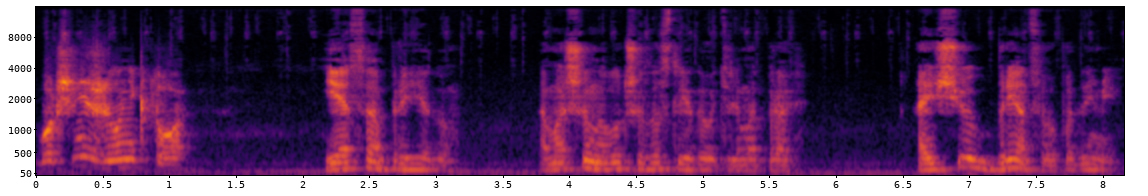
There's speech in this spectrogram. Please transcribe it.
больше не жил никто. Я сам приеду, а машину лучше за следователем отправь. А еще Брянцева подыми.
